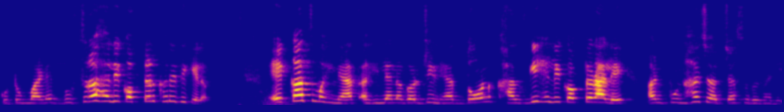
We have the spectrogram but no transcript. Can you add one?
कुटुंबाने दुसरं हेलिकॉप्टर खरेदी केलं. एकाच महिन्यात अहिल्यानगर जिल्ह्यात दोन खासगी हेलिकॉप्टर आले आणि पुन्हा चर्चा सुरू झाली.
